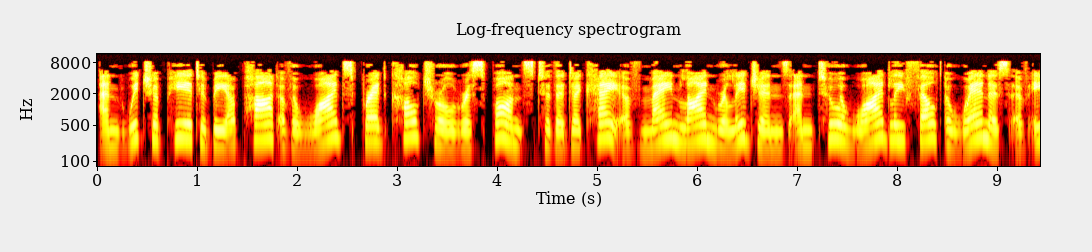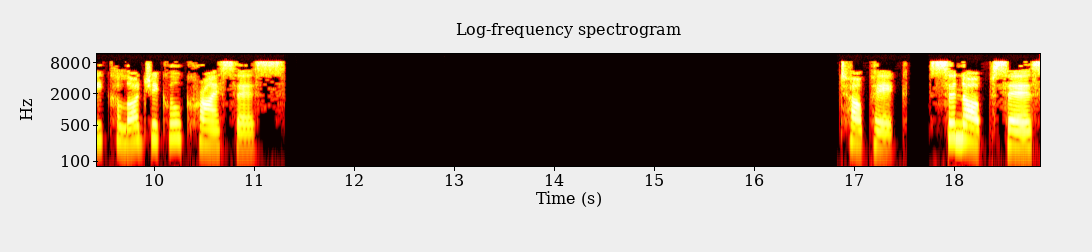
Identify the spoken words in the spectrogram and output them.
and which appear to be a part of a widespread cultural response to the decay of mainline religions and to a widely felt awareness of ecological crisis. Topic. Synopsis.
